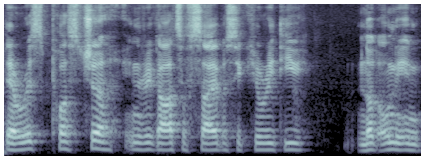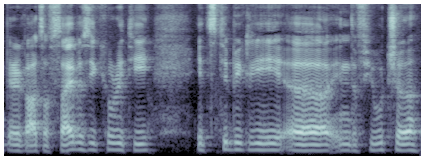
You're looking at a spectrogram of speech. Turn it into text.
their risk posture in regards of cybersecurity. Not only in regards of cybersecurity, it's typically uh, in the future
